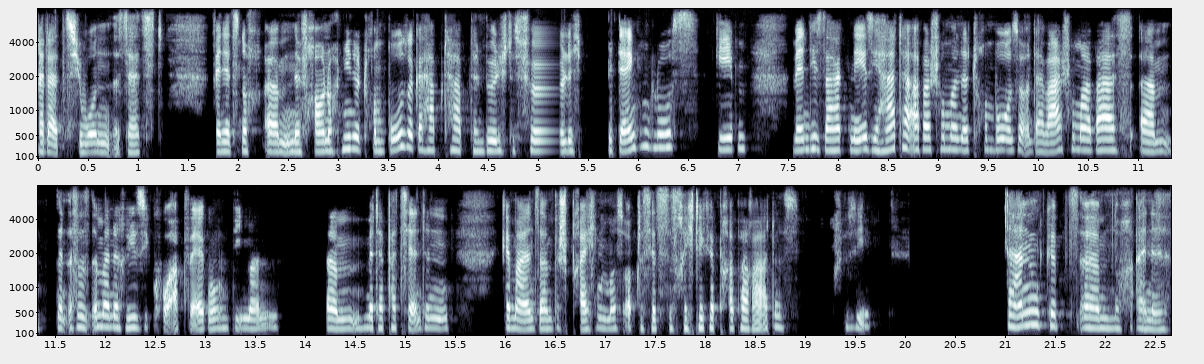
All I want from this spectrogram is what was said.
Relation setzt. Wenn jetzt noch ähm, eine Frau noch nie eine Thrombose gehabt hat, dann würde ich das völlig bedenkenlos geben. Wenn die sagt, nee, sie hatte aber schon mal eine Thrombose und da war schon mal was, ähm, dann ist es immer eine Risikoabwägung, die man ähm, mit der Patientin gemeinsam besprechen muss, ob das jetzt das richtige Präparat ist für sie. Dann gibt es ähm, noch eine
